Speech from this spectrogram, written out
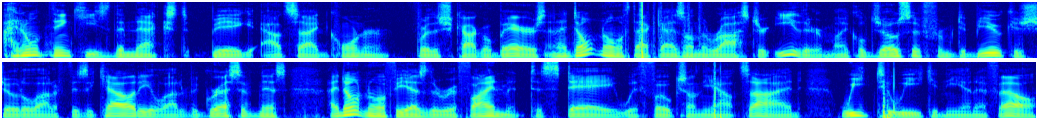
I don't think he's the next big outside corner for the Chicago Bears. And I don't know if that guy's on the roster either. Michael Joseph from Dubuque has showed a lot of physicality, a lot of aggressiveness. I don't know if he has the refinement to stay with folks on the outside week to week in the NFL.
